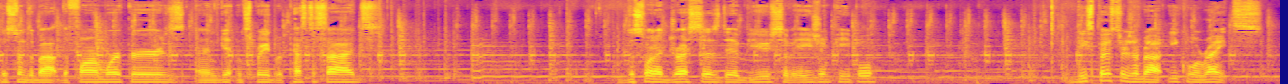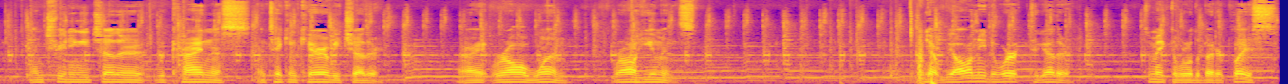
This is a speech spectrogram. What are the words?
This one's about the farm workers and getting sprayed with pesticides. This one addresses the abuse of Asian people. These posters are about equal rights and treating each other with kindness and taking care of each other. All right, we're all one. We're all humans. Yeah, we all need to work together to make the world a better place.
